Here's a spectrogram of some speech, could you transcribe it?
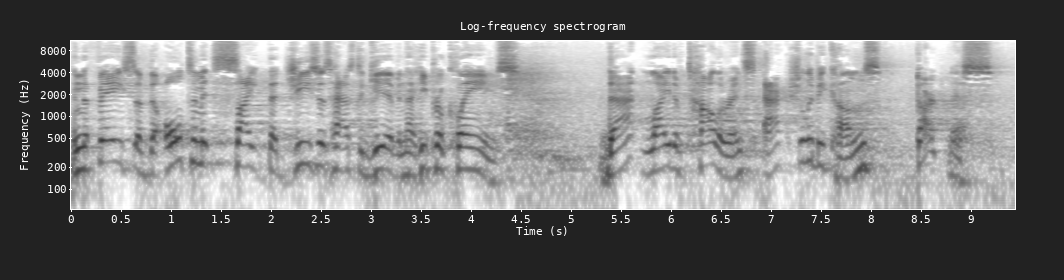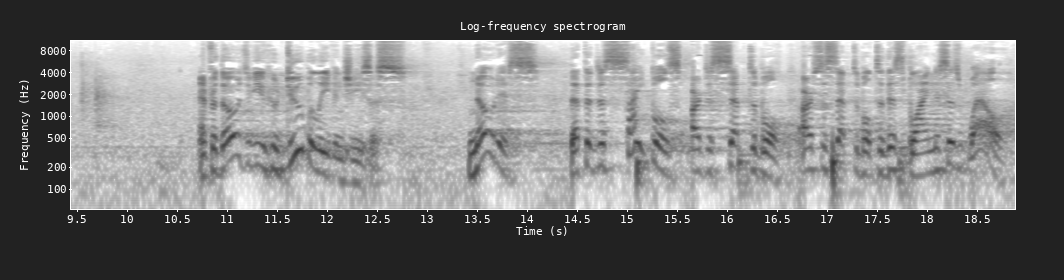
in the face of the ultimate sight that Jesus has to give and that he proclaims, that light of tolerance actually becomes darkness. And for those of you who do believe in Jesus, notice that the disciples are susceptible, are susceptible to this blindness as well.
